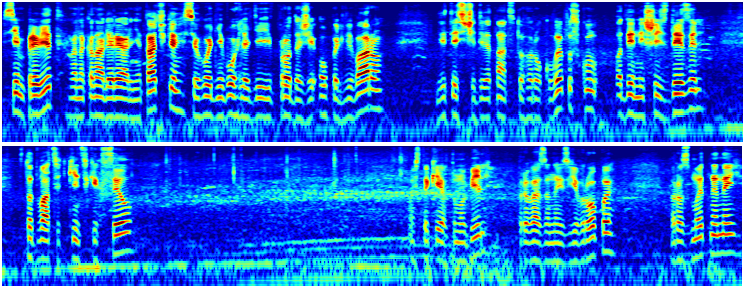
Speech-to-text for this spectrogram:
Всім привіт! Ви на каналі Реальні Тачки. Сьогодні в огляді і в продажі Opel Vivaro 2019 року випуску 1,6 дизель, 120 кінських сил. Ось такий автомобіль, привезений з Європи, розмитнений,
